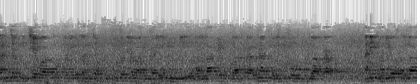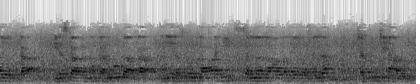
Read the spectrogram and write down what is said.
లంచం ఇచ్చేవారు మరియు లంచం పుచ్చుకునే వారిపై నుండి అల్లా యొక్క కరుణ తొలగిపోవుగాక. అని మరియు అల్లాహ్ యొక్క తిరస్కారము కలుగుగాక అని రసూలుల్లాహి సల్లల్లాహు అలైహి వసల్లం శపించినారు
